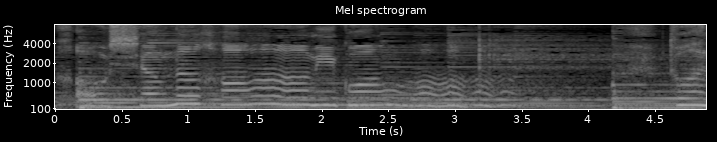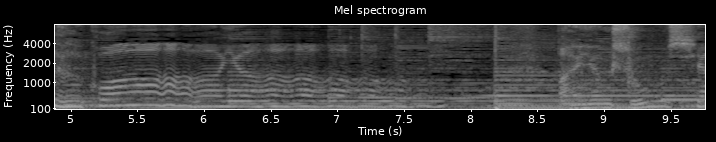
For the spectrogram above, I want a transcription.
好像那哈密瓜断了瓜秧。白杨树下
